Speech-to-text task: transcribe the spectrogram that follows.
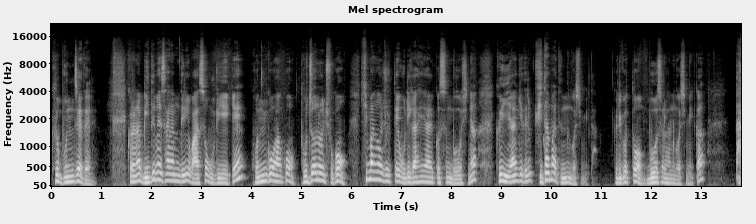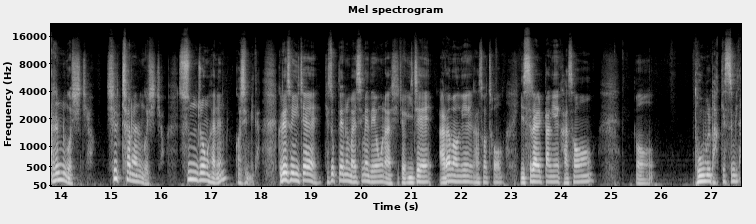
그 문제들. 그러나 믿음의 사람들이 와서 우리에게 권고하고 도전을 주고 희망을 줄 때 우리가 해야 할 것은 무엇이냐? 그 이야기들을 귀담아 듣는 것입니다. 그리고 또 무엇을 하는 것입니까? 따르는 것이죠. 실천하는 것이죠. 순종하는 것입니다. 그래서 이제 계속되는 말씀의 내용을 아시죠? 이제 아람 왕에 가서 저 이스라엘 땅에 가서 어 도움을 받겠습니다.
